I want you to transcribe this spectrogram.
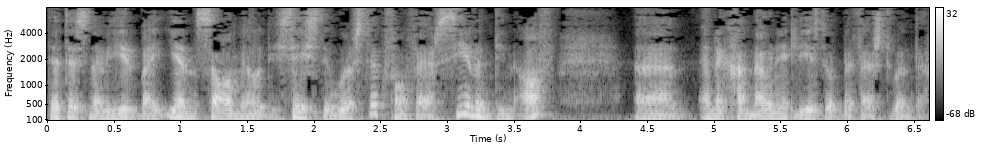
Dit is nou hier by 1 Samuel die 6ste hoofstuk van vers 17 af. Uh en ek gaan nou net lees tot by vers 20.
